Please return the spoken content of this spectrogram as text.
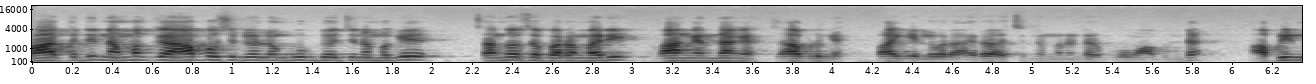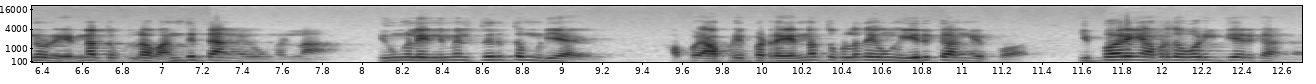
பார்த்துட்டு நமக்கு ஆப்போசிட் உள்ள கூப்பிட்டு வச்சு நமக்கு சந்தோஷப்படுற மாதிரி வாங்க இந்தாங்க சாப்பிடுங்க. பாக்கெட்ல ஒரு ஆயிரம் வச்சு நம்ம ரெண்டாயிரம் போவோம் அப்படின்ட்டு அப்படின்ற ஒரு எண்ணத்துக்குள்ள வந்துட்டாங்க இவங்க எல்லாம். இவங்களை இனிமேல் திருத்த முடியாது. அப்படி அப்படிப்பட்ட எண்ணத்துக்குள்ள தான் இவங்க இருக்காங்க இப்போ. இப்போ வரைக்கும் அப்படிதான் ஓடிக்கிட்டே இருக்காங்க.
